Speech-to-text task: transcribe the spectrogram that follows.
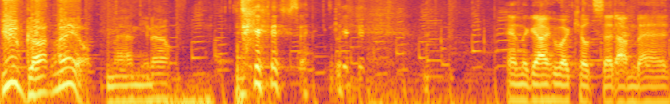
You've got mail. Man, you know. and the guy who I killed said I'm bad.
